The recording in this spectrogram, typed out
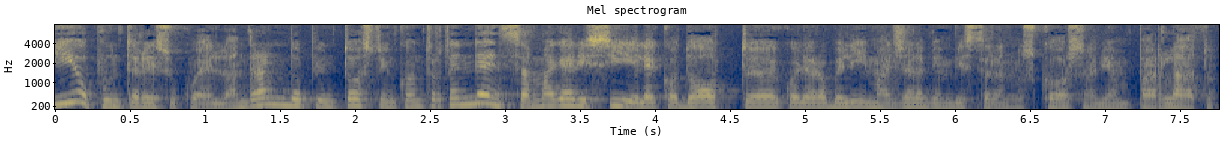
io punterei su quello, andando piuttosto in controtendenza, magari sì, l'Eco Dot, quelle robe lì, ma già l'abbiamo vista l'anno scorso, ne abbiamo parlato.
